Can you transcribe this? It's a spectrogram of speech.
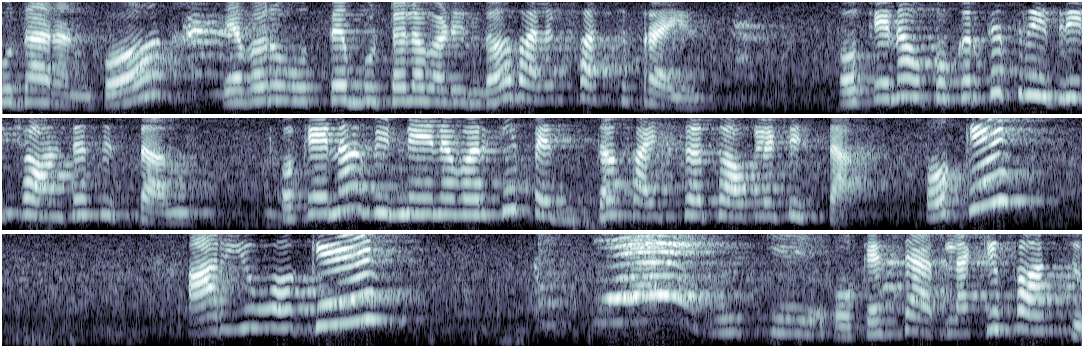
ఊదారనుకో. ఎవరు ఊతే బుట్టలో పడిందో వాళ్ళకి ఫస్ట్ ప్రైజ్ ఓకేనా? ఒక్కొక్కరికి త్రీ త్రీ ఛాన్సెస్ ఇస్తాను. ఓకేనా? విన్ అయిన వారికి పెద్ద ఫైవ్ స్టార్ చాక్లెట్ ఇస్తా. Okay? Are you okay okay okay start Lucky fast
